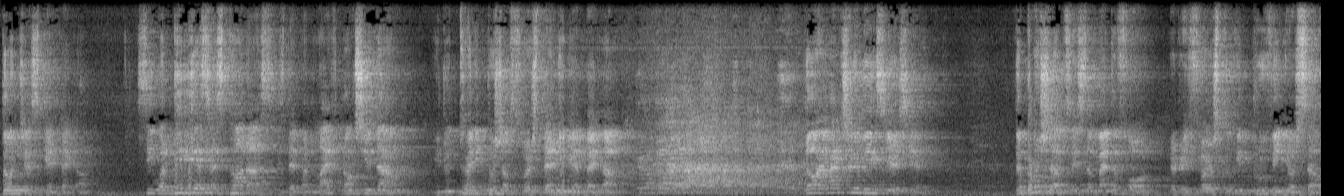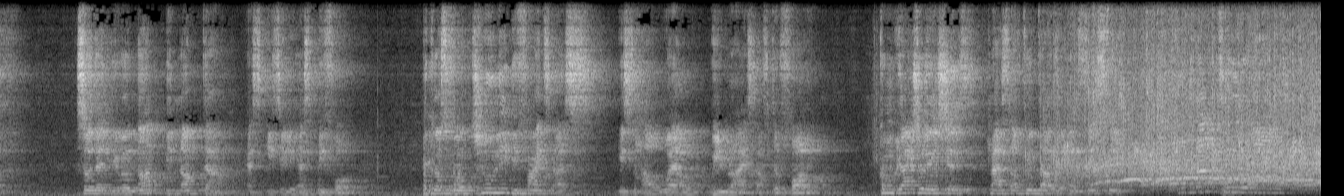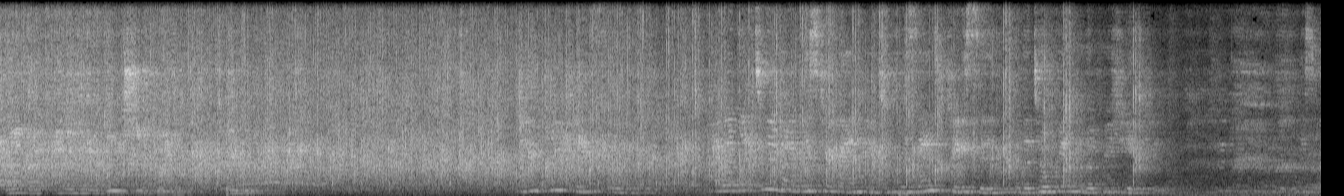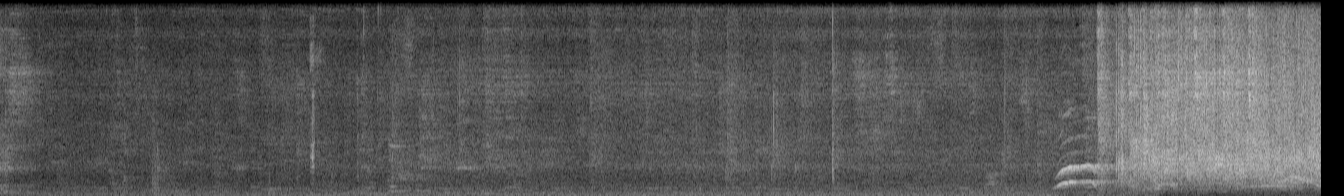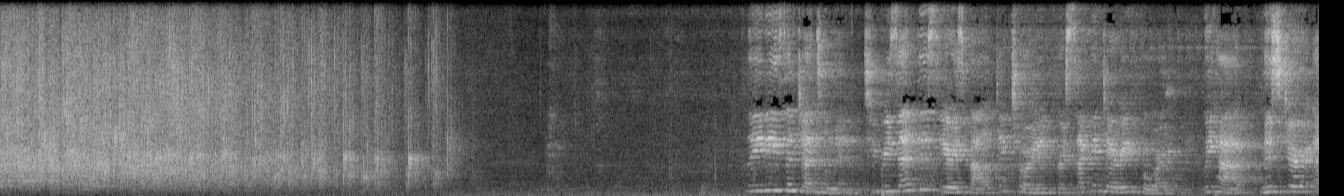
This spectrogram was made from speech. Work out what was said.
don't just get back up. See, what BBS has taught us is that when life knocks you down, you do 20 push-ups first, then you get back up. no, I'm actually being serious here. The push-ups is a metaphor that refers to improving yourself so that you will not be knocked down as easily as before. Because what truly defines us is how well we rise after falling. Congratulations, class of 2016. You're not too long, not that anyone will shit with you. Thank you. Thank you, Jason. I would like to invite Mr. Andrew to present Jason for the token of appreciation. Ladies and gentlemen, to present this year's valedictorian for secondary four, we have Mr.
